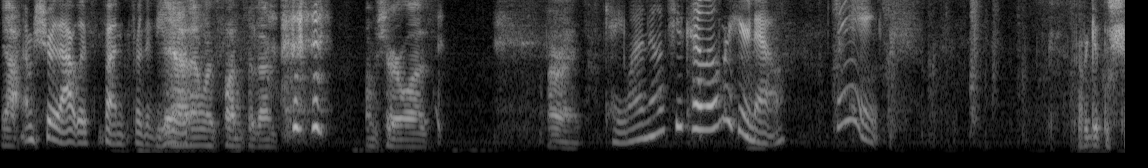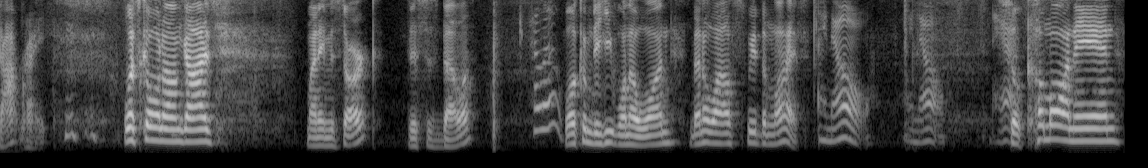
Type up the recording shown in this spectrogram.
Yeah. I'm sure that was fun for the viewers. Yeah, that was fun for them. I'm sure it was. All right. Okay, why don't you come over here now? Thanks. Gotta get the shot right. What's going on, guys? My name is Dark. This is Bella. Welcome to Heat 101. Been a while since we've been live. I know. I know. So come on in.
